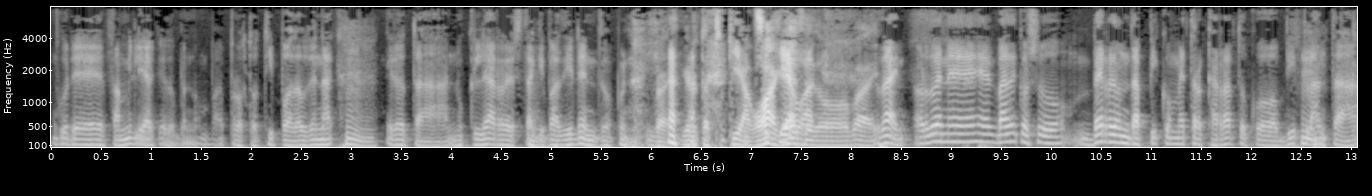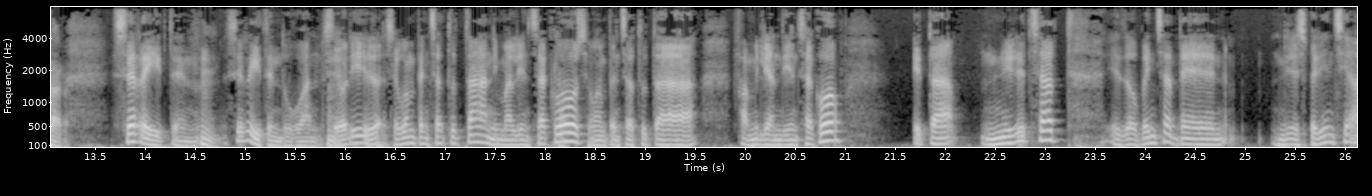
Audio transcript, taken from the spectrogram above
gure familiak edo bueno, ba, prototipoa daudenak hmm. gero eta nuklear ez dakit hmm. badiren edo, bueno, bai, gero eta txikiagoak edo bai. bai orduen eh, badeko zu berreunda piko metro karratuko bi hmm, planta zer egiten, Hmm. zer egiten duguan. Ze Hmm. hori, zegoen pentsatuta animalientzako, zegoen pentsatuta familia handientzako, eta niretzat, edo bentsat den, nire esperientzia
